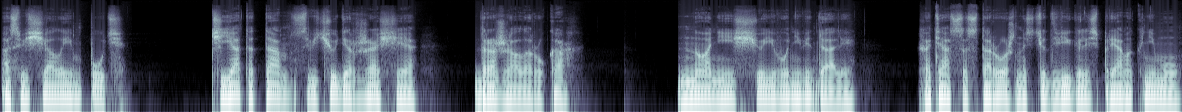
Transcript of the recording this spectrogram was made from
освещала им путь. Чья-то там, свечу держащая, дрожала рука. Но они еще его не видали, хотя с осторожностью двигались прямо к нему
